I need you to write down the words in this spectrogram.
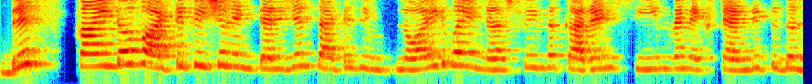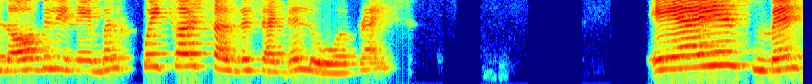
This kind of artificial intelligence that is employed by industry in the current scene when extended to the law will enable quicker service at a lower price. AI is meant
